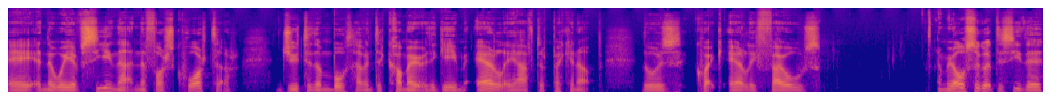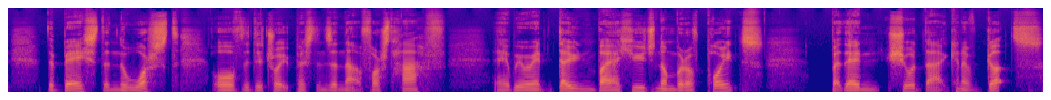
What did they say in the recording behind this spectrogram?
uh, in the way of seeing that in the first quarter due to them both having to come out of the game early after picking up those quick early fouls. And we also got to see the, the best and the worst of the Detroit Pistons in that first half. Uh, we went down by a huge number of points, but then showed that kind of guts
